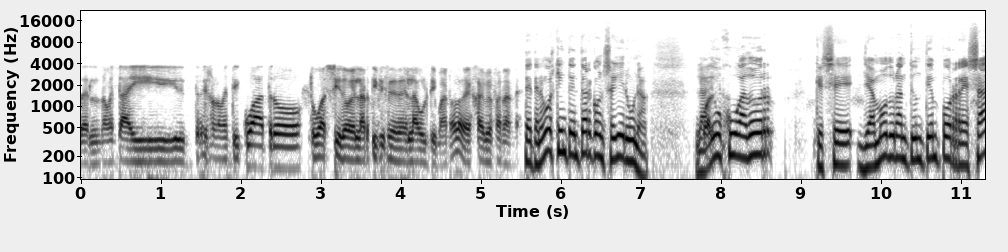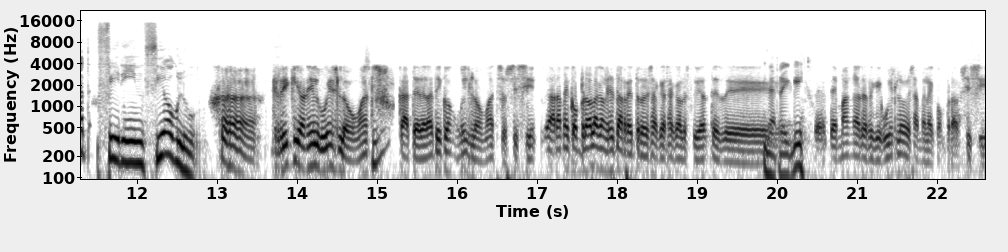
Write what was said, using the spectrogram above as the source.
del 93 o 94. Tú has sido el artífice de la última, ¿no? La de Jaime Fernández. Te tenemos que intentar conseguir una. La de un jugador que se llamó durante un tiempo Resat Firincioglu. Ricky O'Neill Winslow, macho. Catedrático en Winslow, macho. Sí, sí. Ahora me he comprado la camiseta retro esa que ha sacado los estudiantes de... De Ricky. De, de mangas de Ricky Winslow, esa me la he comprado. Sí, sí.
